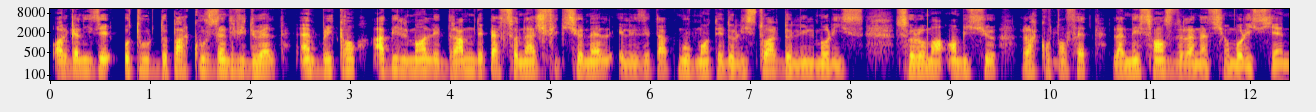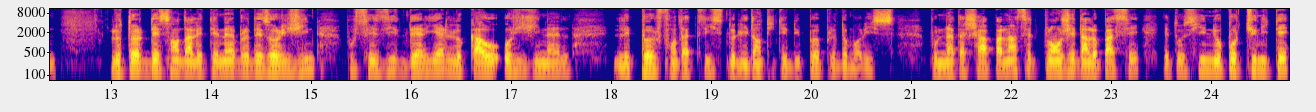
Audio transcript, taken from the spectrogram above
Organisé autour de parcours individuels, imbriquant habilement les drames des personnages fictionnels et les étapes mouvementées de l'histoire de l'île Maurice, ce roman ambitieux raconte en fait la naissance de la nation mauricienne. L'auteur descend dans les ténèbres des origines pour saisir derrière le chaos originel les peurs fondatrices de l'identité du peuple de Maurice. Pour Natacha Apana, cette plongée dans le passé est aussi une opportunité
